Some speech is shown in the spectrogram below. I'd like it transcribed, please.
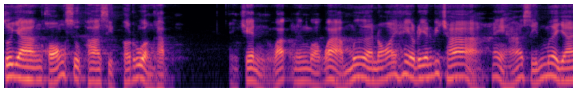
ตัวอย่างของสุภาษิตพระร่วงครับ อย่างเช่นวรรคหนึ่งบอกว่าเมื่อน้อยให้เรียนวิชาให้หาศีลเมื่อใหญ่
